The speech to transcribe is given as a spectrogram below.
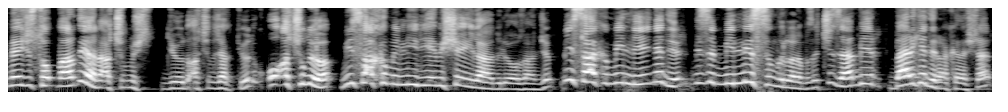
meclis toplardı ya hani açılmış diyordu, açılacak diyorduk. O açılıyor. Misak-ı Milli diye bir şey ilan ediliyor Ozancığım. Misak-ı Milli nedir? Bizim milli sınırlarımızı çizen bir belgedir arkadaşlar.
